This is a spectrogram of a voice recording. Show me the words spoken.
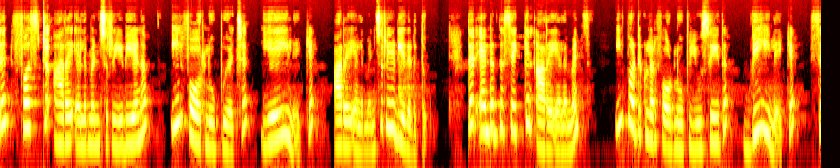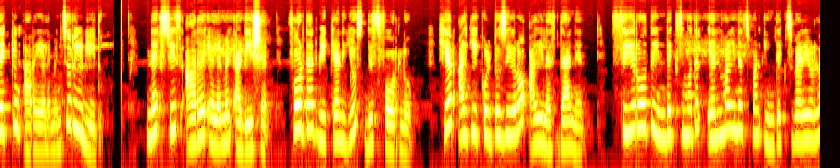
Then first array elements read ചെയ്യണം. ഈ ഫോർ ലൂപ്പ് വെച്ച് എയിലേക്ക് അറേ എലമെന്റ്സ് റീഡ് ചെയ്തെടുത്തു. Then enter the second array elements ഈ പെർട്ടിക്കുലർ ഫോർ ലൂപ്പ് യൂസ് ചെയ്ത് ബിയിലേക്ക് സെക്കൻഡ് അറേ എലമെന്റ്സ് റീഡ് ചെയ്തു. Next is array element addition for that we can use this for loop here I equal to zero I less than n zeroth index മുതൽ എൻ മൈനസ് വൺ ഇൻഡെക്സ് വരെയുള്ള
